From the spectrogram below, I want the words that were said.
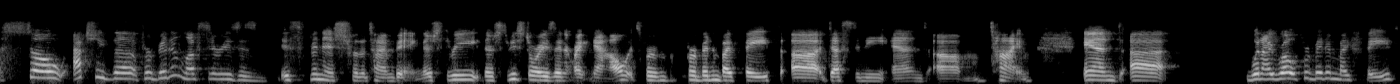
so actually the Forbidden Love series is is finished for the time being. There's three there's three stories in it right now. It's for Forbidden by Faith, uh, Destiny, and um, Time. And uh, when I wrote Forbidden by Faith,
